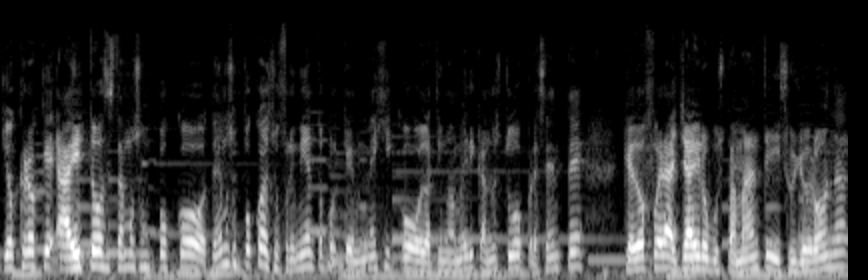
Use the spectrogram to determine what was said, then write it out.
Yo creo que ahí todos estamos un poco, tenemos un poco de sufrimiento porque México o Latinoamérica no estuvo presente, quedó fuera Jairo Bustamante y su llorona,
